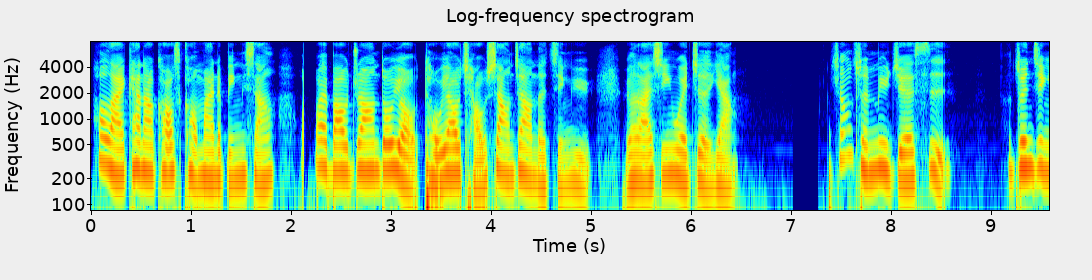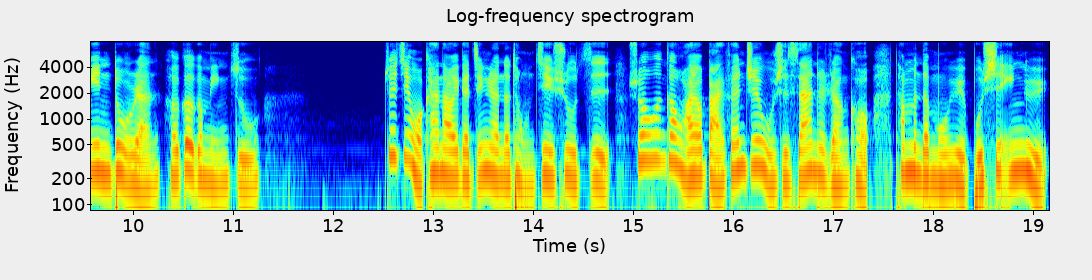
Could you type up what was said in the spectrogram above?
后来看到 Costco 卖的冰箱外包装都有“头要朝上”这样的警语，原来是因为这样。生存秘诀四：尊敬印度人和各个民族。最近我看到一个惊人的统计数字，说温哥华有百分之五十三的人口，他们的母语不是英语，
